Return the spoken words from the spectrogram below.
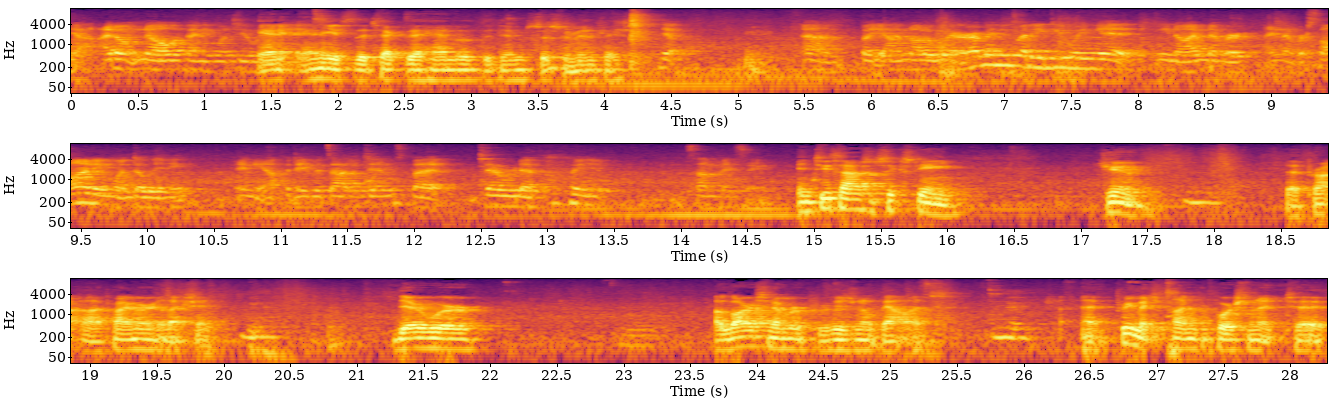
yeah, I don't know if anyone doing Annie, it. Annie is the tech that handled the DIM system interface. Yep. But yeah, I'm not aware of anybody doing it. You know, I've never, I never saw anyone deleting any affidavits out of DIMS, but there were definitely some missing. In 2016, June, the pri- uh, primary election, there were a large number of provisional ballots, uh, pretty much unproportionate to,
